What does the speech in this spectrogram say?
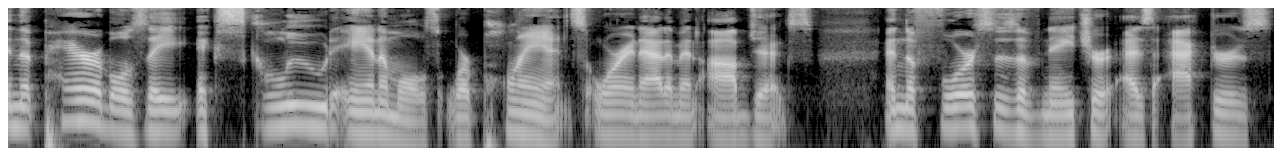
in the parables they exclude animals or plants or inanimate objects and the forces of nature as actors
